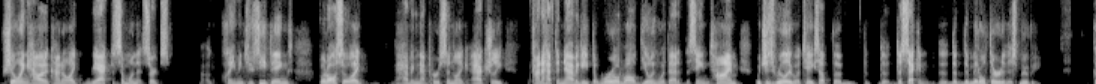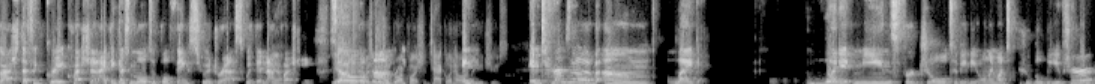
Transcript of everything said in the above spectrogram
showing how to kind of like react to someone that starts uh, claiming to see things but also like having that person like actually kind of have to navigate the world while dealing with that at the same time which is really what takes up the the, the second the, the middle third of this movie Gosh, that's a great question. I think there's multiple things to address within that yeah. question. Yeah, so it was, it was um, a broad question. Tackle it however in, you choose in terms of um like what it means for Joel to be the only one who believed her.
